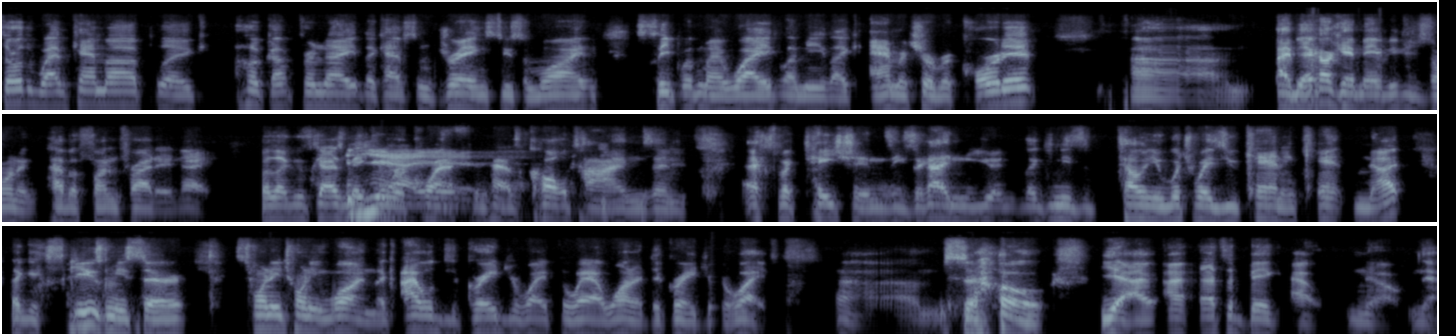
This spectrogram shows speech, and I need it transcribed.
throw the webcam up, like hook up for a night, like have some drinks, do some wine, sleep with my wife, let me like amateur record it. Um, I'd be like, okay, maybe if you just want to have a fun Friday night. But like this guy's making Yeah, yeah, requests yeah, and has call times and expectations. He's like, I need you like he needs to tell you which ways you can and can't nut. Like, excuse me, sir, it's 2021. Like, I will degrade your wife the way I want to degrade your wife. Um, so yeah, I, I, that's a big out. No, no.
